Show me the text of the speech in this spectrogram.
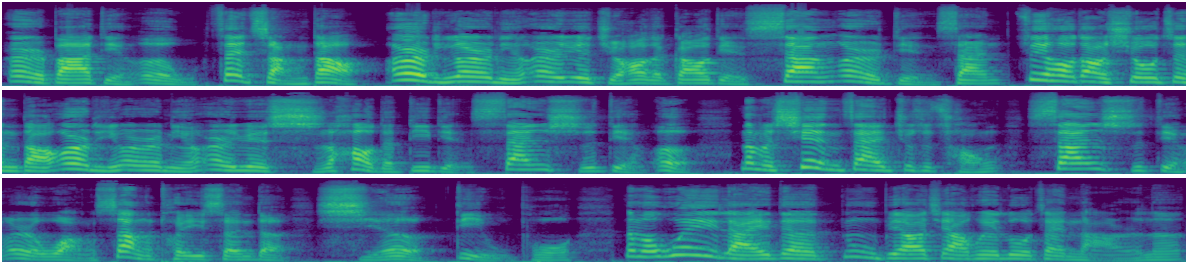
二八点二五，再涨到二零二二年二月九号的高点三二点三，最后到修正到二零二二年二月十号的低点三十点二。那么现在就是从三十点二往上推升的邪恶第五波。那么未来的目标价会落在哪儿呢？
